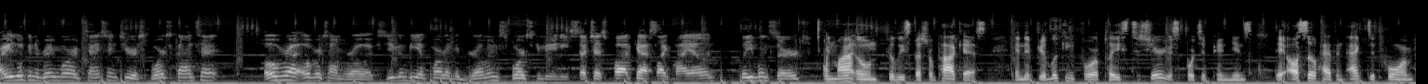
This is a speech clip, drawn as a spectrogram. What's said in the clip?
Are you looking to bring more attention to your sports content? Over at Overtime Heroics, you can be a part of a growing sports community such as podcasts like my own, Cleveland Surge, and my own Philly Special podcast. And if you're looking for a place to share your sports opinions, they also have an active forum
